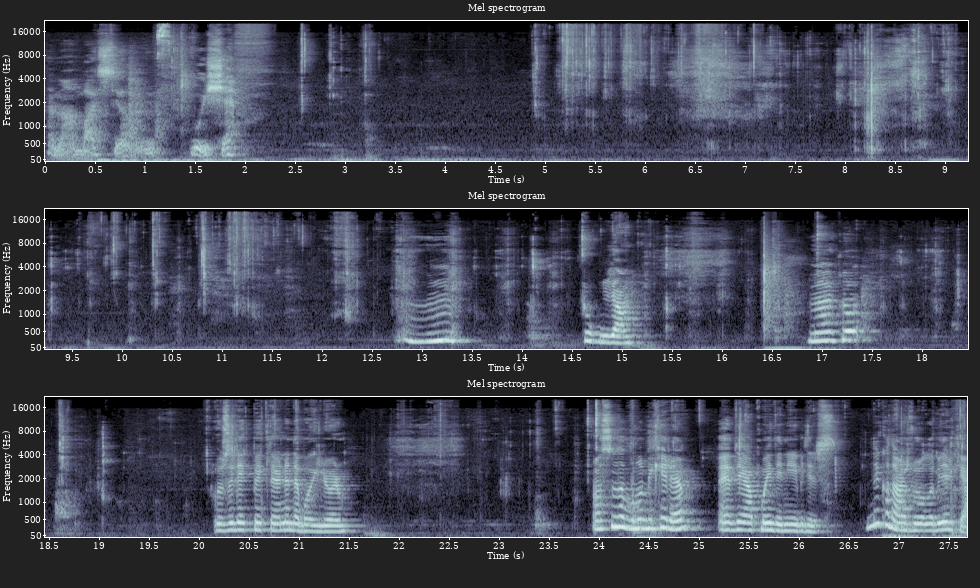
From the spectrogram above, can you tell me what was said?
Hemen başlayalım bu işe. Hmm. Çok güzel. Çok özel ekmeklerine de bayılıyorum. Aslında bunu bir kere evde yapmayı deneyebiliriz. Ne kadar zor olabilir ki?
